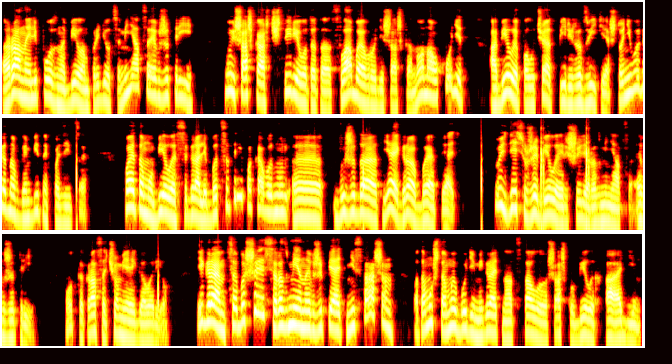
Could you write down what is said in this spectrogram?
Рано или поздно белым придется меняться fg3. Ну и шашка h4, вот эта слабая вроде шашка, но она уходит, а белые получают переразвитие, что невыгодно в гамбитных позициях. Поэтому белые сыграли bc3, пока вы, э, выжидают, я играю b5. Ну и здесь уже белые решили разменяться, fg3. Вот как раз о чем я и говорил. Играем cb6, размен fg5 не страшен, потому что мы будем играть на отсталую шашку белых а1.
